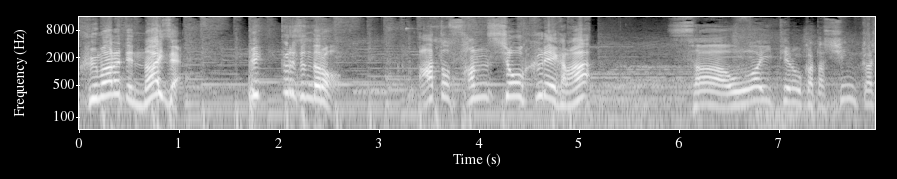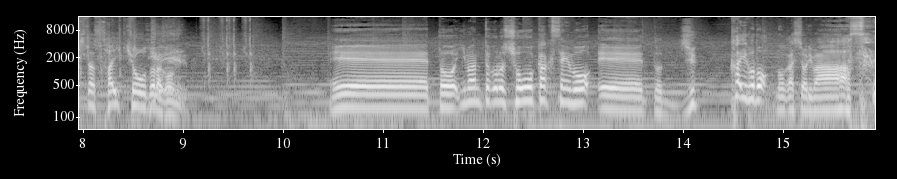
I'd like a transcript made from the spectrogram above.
組まれてないぜ。びっくりすんだろあと3勝クレイかな。さあお相手の方進化した最強ドラゴン。えーと今のところ昇格戦をえーと10回ほど逃しております。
